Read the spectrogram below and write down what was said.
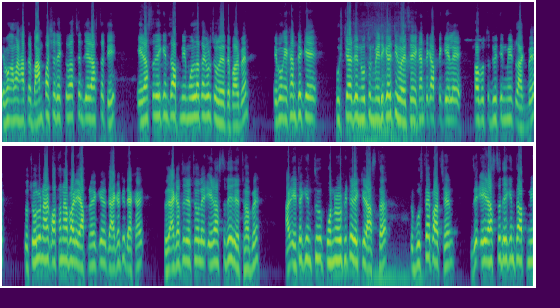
এবং আমার হাতের বাম পাশে দেখতে পাচ্ছেন যে রাস্তাটি, এই রাস্তা দিয়ে কিন্তু আপনি মোল্লাতাগর চলে যেতে পারবেন এবং এখান থেকে কুষ্টিয়ার যে নতুন মেডিকেলটি হয়েছে, এখান থেকে আপনি গেলে সর্বোচ্চ দুই তিন মিনিট লাগবে। তো চলুন আর কথা না বাড়িয়ে আপনাকে জায়গাটি দেখায় তো জায়গাতে যেতে হলে এই রাস্তা দিয়ে যেতে হবে। আর এটা কিন্তু পনেরো ফিটের একটি রাস্তা। তো বুঝতে পারছেন যে এই রাস্তা দিয়ে কিন্তু আপনি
